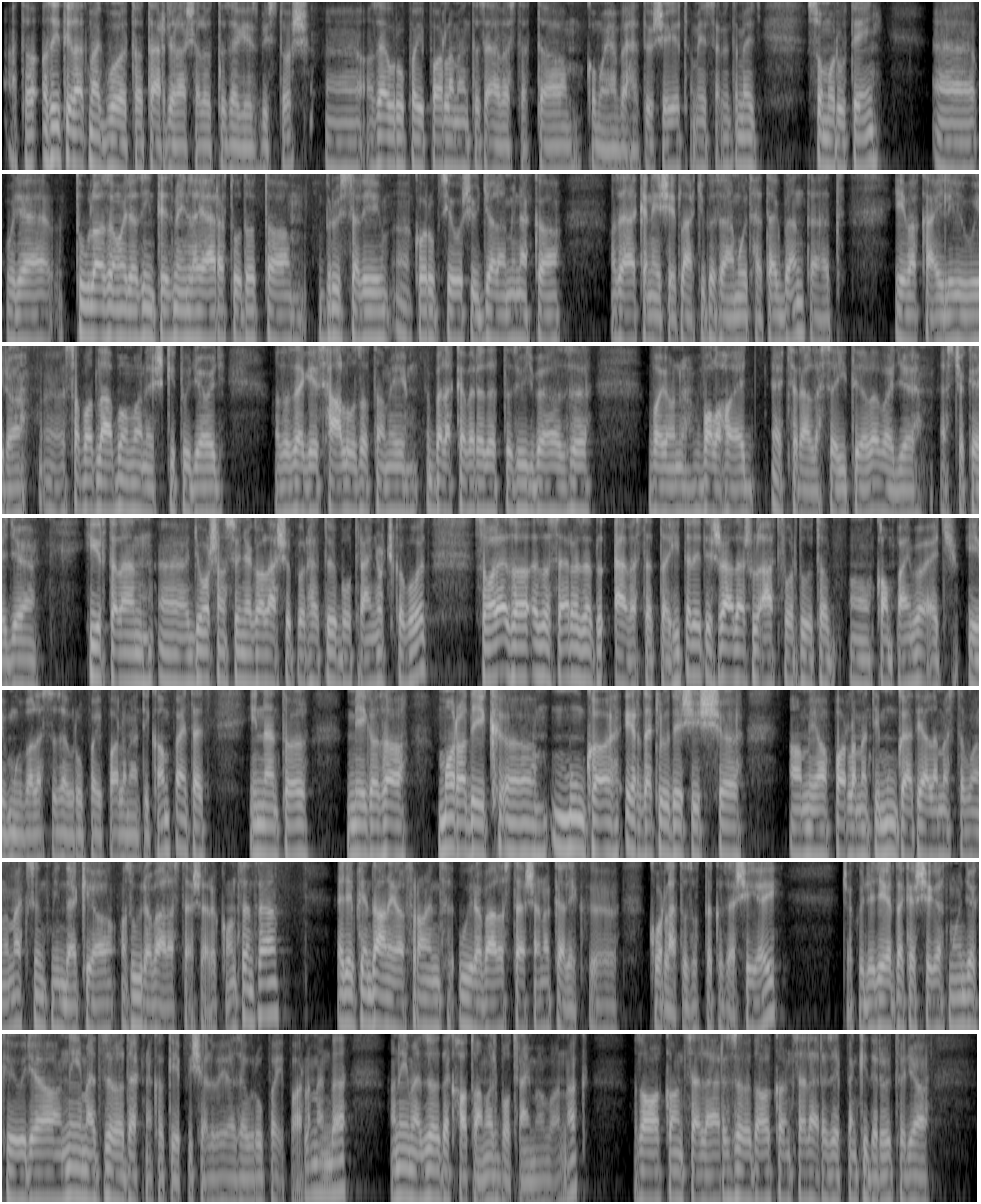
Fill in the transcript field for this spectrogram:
Hát az ítélet meg volt a tárgyalás előtt az egész biztos. Az Európai Parlament az elvesztette a komolyan vehetőségét, ami szerintem egy szomorú tény. Ugye túl azon, hogy az intézmény lejáratódott a brüsszeli korrupciós ügyel, aminek a, az elkenését látjuk az elmúlt hetekben, tehát Éva Kaili újra szabadlábon van, és ki tudja, hogy az az egész hálózat, ami belekeveredett az ügybe, az vajon valaha egy, egyszer el lesz-e ítélve, vagy ez csak egy hirtelen, gyorsan szőnyeg alá söpörhető botrányocska volt. Szóval ez a, ez a szervezet elvesztette a hitelét, és ráadásul átfordult a, a kampányba, egy év múlva lesz az európai parlamenti kampány, tehát innentől még az a maradék munka, érdeklődés is, ami a parlamenti munkát jellemezte volna megszűnt, mindenki az újraválasztására koncentrál. Egyébként Daniel Freund újraválasztásának elég korlátozottak az esélyei, csak hogy egy érdekességet mondjak, ő ugye a német zöldeknek a képviselője az Európai Parlamentben. A német zöldek hatalmas botrányban vannak. Az alkancellár, zöld alkancellár, ez éppen kiderült, hogy a,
